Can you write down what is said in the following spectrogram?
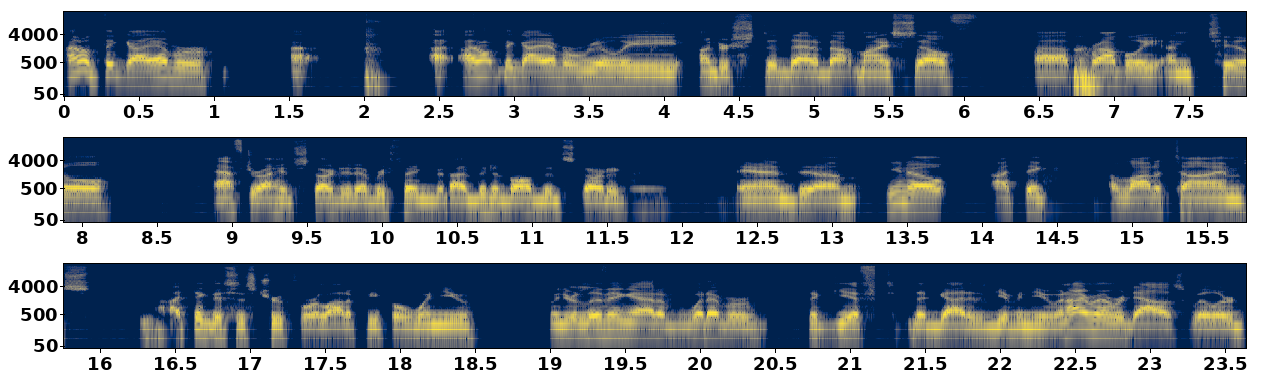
I don't think I ever I, I don't think I ever really understood that about myself. Uh, probably until after I had started everything that I've been involved in starting. And, um, you know, I think a lot of times, I think this is true for a lot of people when you, when you're living out of whatever the gift that God has given you. And I remember Dallas Willard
